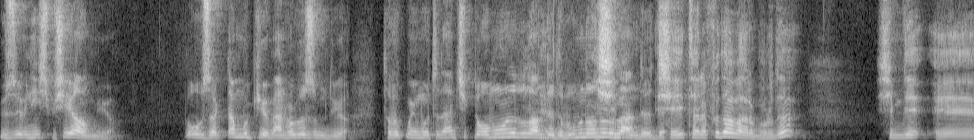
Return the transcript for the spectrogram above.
üzerine hiçbir şey almıyor. O uzaktan bakıyor ben horozum diyor. Tavuk mu yumurtadan çıktı. O mu onu dolandırdı, bu mu onu İşin dolandırdı. Şey tarafı da var burada. Şimdi e,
